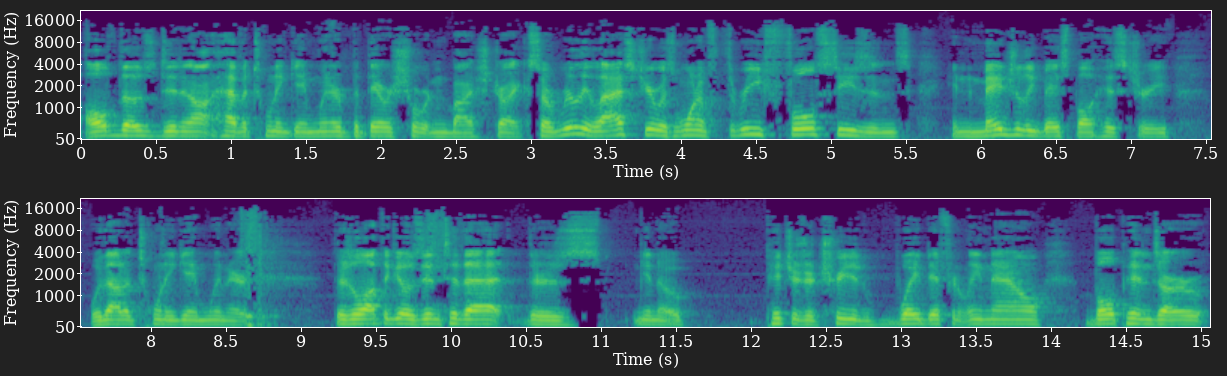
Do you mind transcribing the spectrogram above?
All of those did not have a 20 game winner, but they were shortened by strike. So, really, last year was one of three full seasons in Major League Baseball history without a 20 game winner. There's a lot that goes into that. There's, you know, pitchers are treated way differently now. Bullpens are,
